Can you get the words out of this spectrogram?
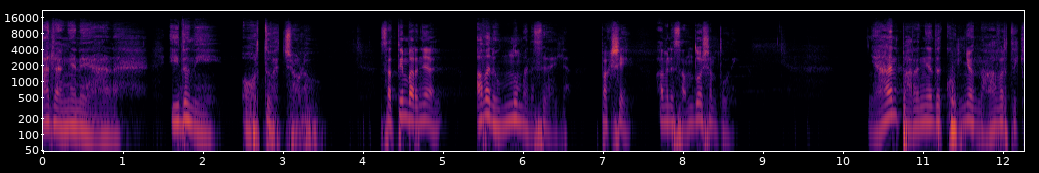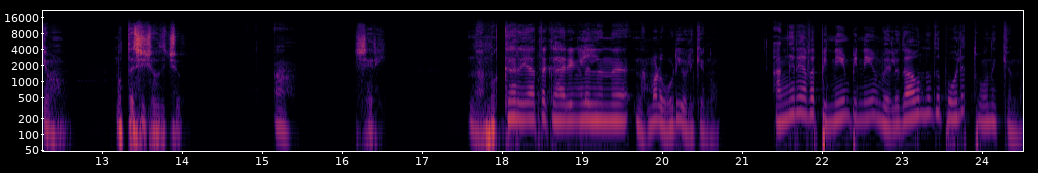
അതങ്ങനെയാണ്. ഇത് നീ ഓർത്തു വെച്ചോളൂ. സത്യം പറഞ്ഞാൽ അവനൊന്നും മനസ്സിലായില്ല. പക്ഷേ അവന് സന്തോഷം തോന്നി. ഞാൻ പറഞ്ഞത് കുഞ്ഞൊന്ന് ആവർത്തിക്കുമോ? മുത്തശ്ശി ചോദിച്ചു. ആ ശരി. നമുക്കറിയാത്ത കാര്യങ്ങളിൽ നിന്ന് നമ്മൾ ഓടി ഒളിക്കുന്നു. അങ്ങനെ അവ പിന്നെയും പിന്നെയും വലുതാവുന്നത് പോലെ തോന്നിക്കുന്നു.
